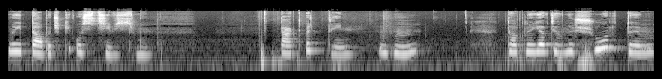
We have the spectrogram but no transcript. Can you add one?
Ну і тапочки ось ці візьму. Так, тепер ти. Угу. Так, ну я вдягну шорти.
